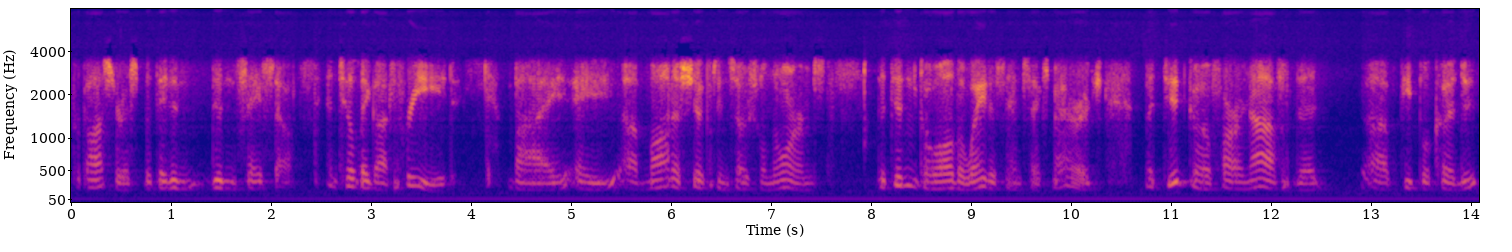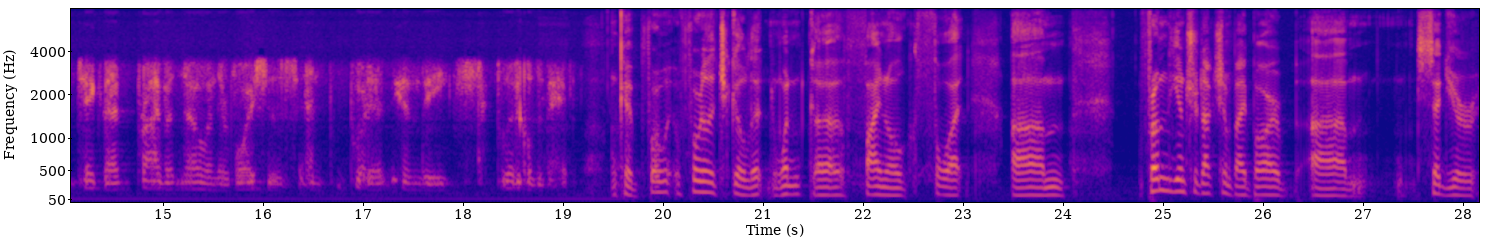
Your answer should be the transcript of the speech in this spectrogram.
preposterous, but they didn't didn't say so until they got freed by a, a modest shift in social norms that didn't go all the way to same-sex marriage, but did go far enough that uh, people could take that private no in their voices and put it in the political debate. Okay, before, before we let you go, let one uh, final thought. Um, from the introduction by Barb, um, said you're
